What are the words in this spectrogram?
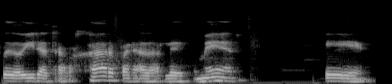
puedo ir a trabajar para darle de comer. Eh,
